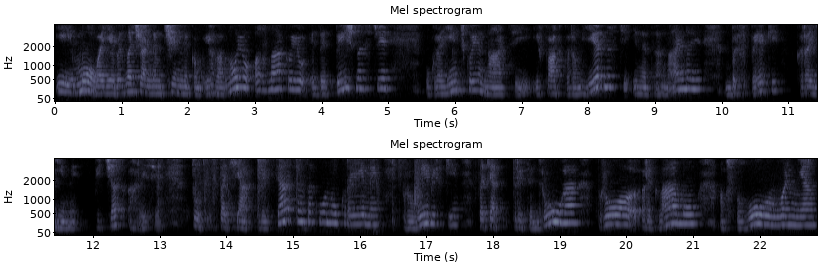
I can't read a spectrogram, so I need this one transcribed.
і мова є визначальним чинником і головною ознакою ідентичності української нації і фактором єдності і національної безпеки країни під час агресії. Тут стаття 30 закону України про вивіски, стаття 32 про рекламу, обслуговування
